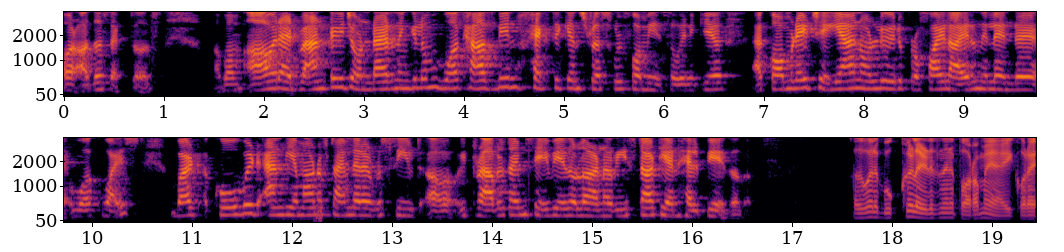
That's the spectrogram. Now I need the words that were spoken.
or other sectors അപ്പം ആ ഒരു അഡ്വാന്റേജ് ഉണ്ടായിരുന്നെങ്കിലും work has been hectic and stressful for me so എനിക്ക് അക്കോമഡേറ്റ് ചെയ്യാനുള്ള ഒരു പ്രൊഫൈൽ ആയിരുന്നില്ല എന്റെ work wise but Covid and the amount of time the received ഈ ട്രാവൽ ടൈം സേവ് ചെയ്തുള്ളതാണ് റീസ്റ്റാർട്ട് ചെയ്യാൻ ഹെൽപ്പ് ചെയ്തത്. അതുപോലെ ബുക്കുകൾ എഴുതുന്നതിന് പുറമെയായി കുറെ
